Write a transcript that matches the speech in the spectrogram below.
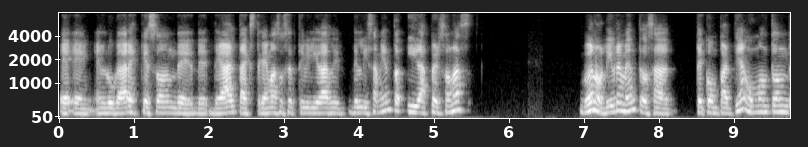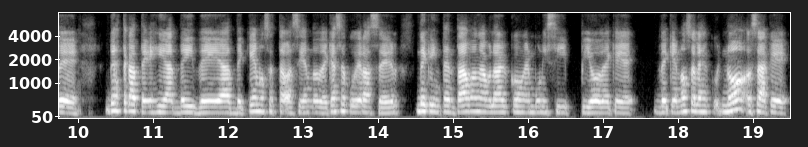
eh, en, lugares que son de, de, de alta, extrema susceptibilidad de deslizamiento, y las personas, bueno, libremente, o sea, te compartían un montón de de estrategias, de ideas, de qué no se estaba haciendo, de qué se pudiera hacer, de que intentaban hablar con el municipio, de que, de que no se les no, o sea que,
